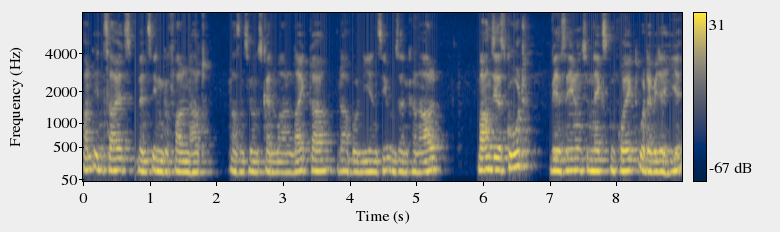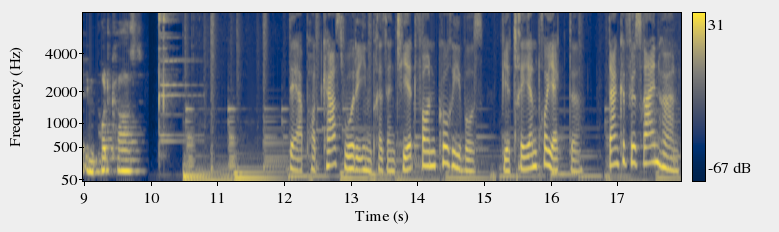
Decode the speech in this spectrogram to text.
an Insights. Wenn es Ihnen gefallen hat, lassen Sie uns gerne mal ein Like da oder abonnieren Sie unseren Kanal. Machen Sie es gut. Wir sehen uns im nächsten Projekt oder wieder hier im Podcast. Der Podcast wurde Ihnen präsentiert von Corivus. Wir drehen Projekte. Danke fürs Reinhören.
